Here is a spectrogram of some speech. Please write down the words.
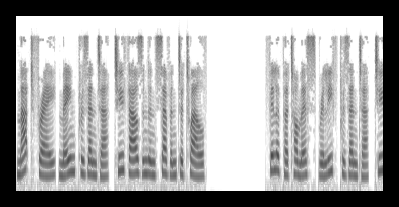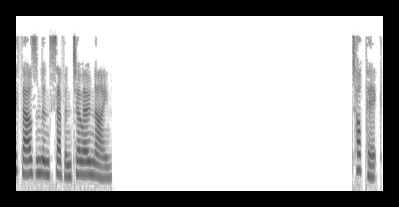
Matt Frei, main presenter, 2007 to 12. Philippa Thomas, relief presenter, 2007 to 09. Topic:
